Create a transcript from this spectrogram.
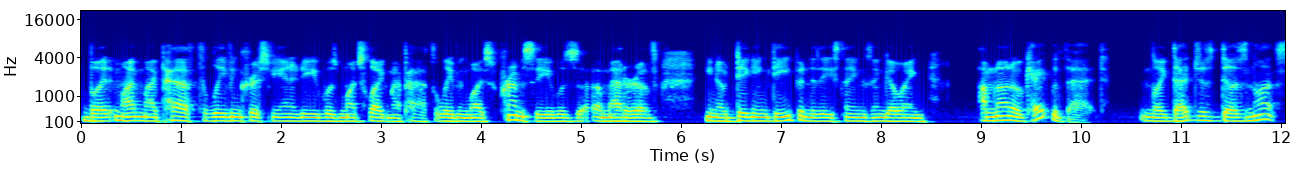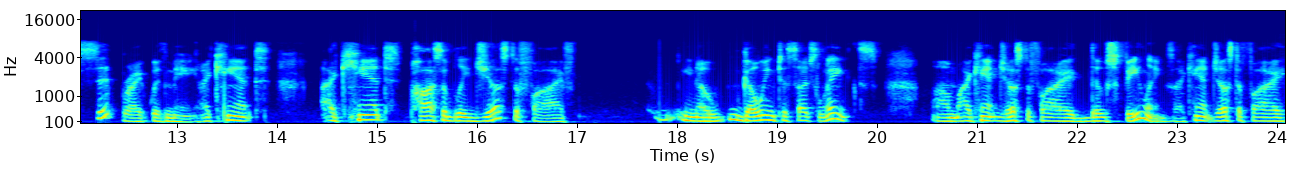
but my, my path to leaving Christianity was much like my path to leaving white supremacy. It was a matter of, you know, digging deep into these things and going, I'm not okay with that. Like that just does not sit right with me. I can't, I can't possibly justify, you know, going to such lengths. Um, I can't justify those feelings. I can't justify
